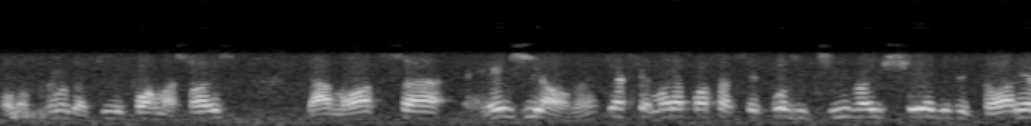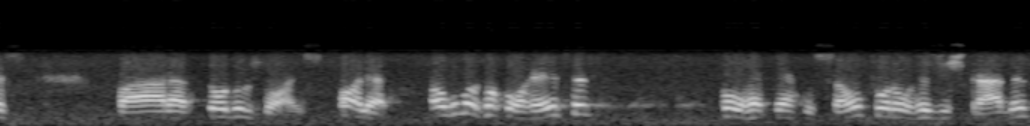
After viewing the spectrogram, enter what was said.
colocando aqui informações da nossa região. Né? Que a semana possa ser positiva e cheia de vitórias para todos nós. Olha, algumas ocorrências com repercussão foram registradas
